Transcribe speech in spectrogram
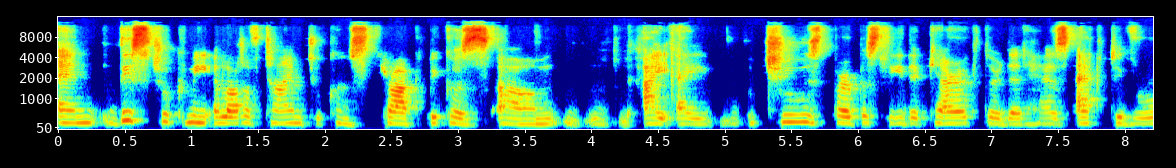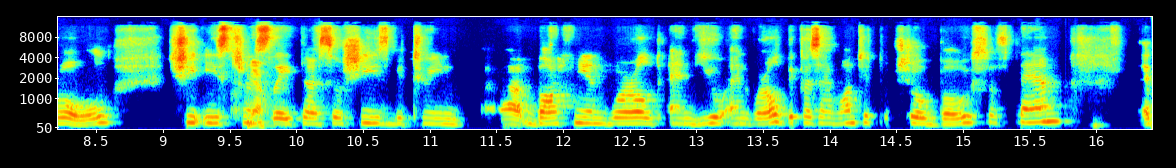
and this took me a lot of time to construct because um, I, I, choose purposely the character that has active role. She is translator, yeah. so she's between uh, Bosnian world and UN world because I wanted to show both of them. Uh,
